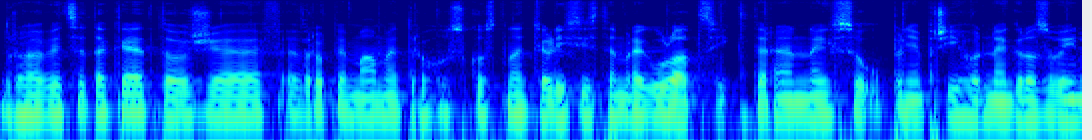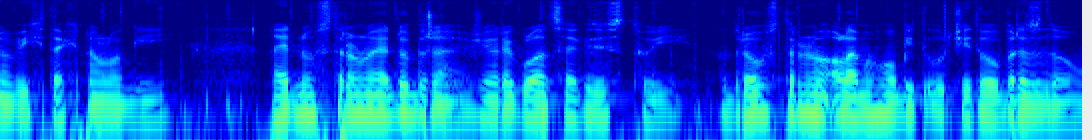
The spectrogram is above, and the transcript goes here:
Druhá věc je také to, že v Evropě máme trochu zkostnatělý systém regulací, které nejsou úplně příhodné k rozvoji nových technologií. Na jednu stranu je dobře, že regulace existují, na druhou stranu ale mohou být určitou brzdou.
